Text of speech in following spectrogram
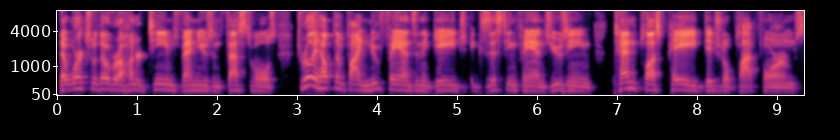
that works with over 100 teams, venues, and festivals to really help them find new fans and engage existing fans using 10 plus paid digital platforms.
